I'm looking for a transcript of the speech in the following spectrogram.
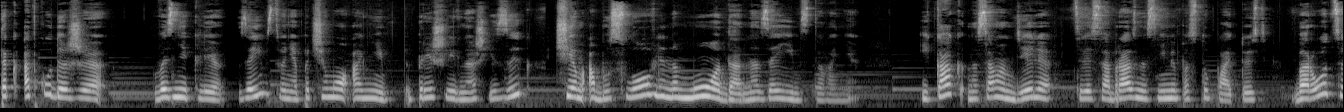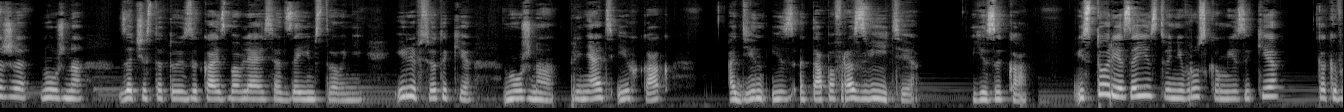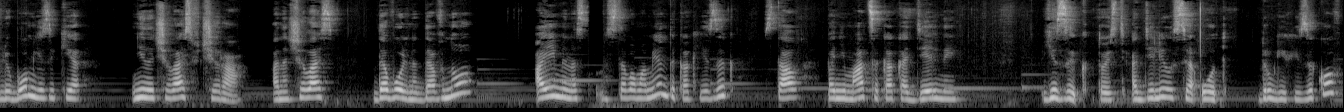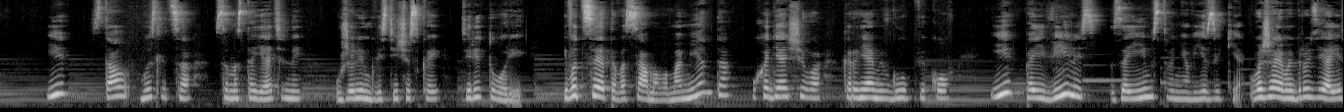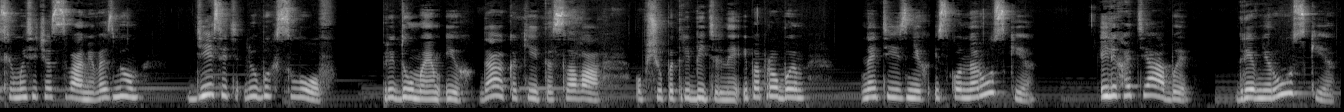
Так откуда же возникли заимствования, почему они пришли в наш язык, чем обусловлена мода на заимствование и как на самом деле целесообразно с ними поступать. То есть бороться же нужно за чистоту языка, избавляясь от заимствований, или все-таки нужно принять их как один из этапов развития языка. История заимствований в русском языке, как и в любом языке, не началась вчера, а началась довольно давно, а именно с того момента, как язык стал пониматься как отдельный язык, то есть отделился от других языков и стал мыслиться самостоятельной уже лингвистической территорией. И вот с этого самого момента, уходящего корнями вглубь веков, и появились заимствования в языке. Уважаемые друзья, если мы сейчас с вами возьмем 10 любых слов, придумаем их, да, какие-то слова общеупотребительные, и попробуем найти из них исконно русские, или хотя бы древнерусские,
